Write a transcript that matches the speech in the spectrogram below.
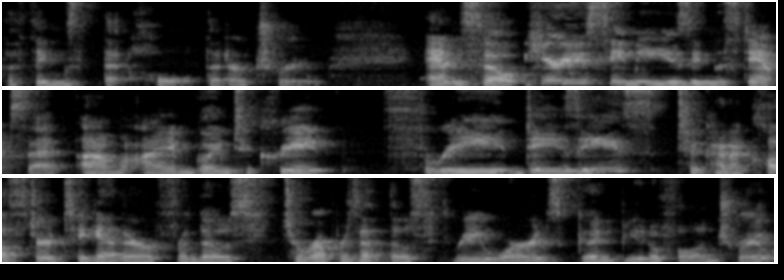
The things that hold, that are true. And so here you see me using the stamp set. Um, I am going to create three daisies to kind of cluster together for those to represent those three words good beautiful and true.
